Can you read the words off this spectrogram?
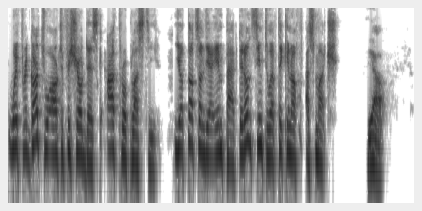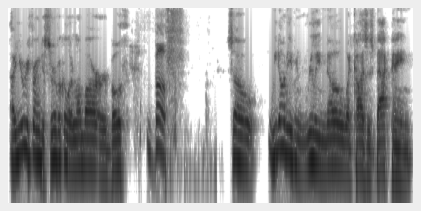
With regard to artificial disc arthroplasty, your thoughts on their impact? They don't seem to have taken off as much. Yeah. Are you referring to cervical or lumbar or both? Both. So we don't even really know what causes back pain.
